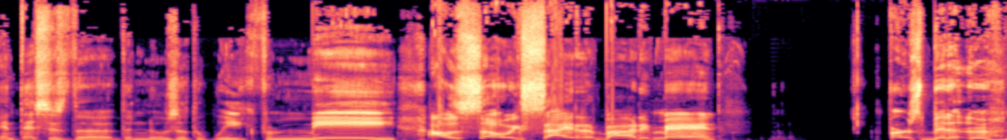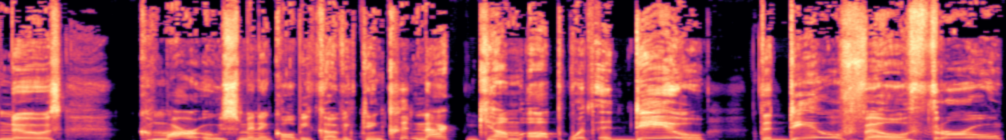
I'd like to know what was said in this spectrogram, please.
And this is the the news of the week for me. I was so excited about it, man. First bit of uh, news: Kamaru Usman and Colby Covington could not come up with a deal. The deal fell through.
